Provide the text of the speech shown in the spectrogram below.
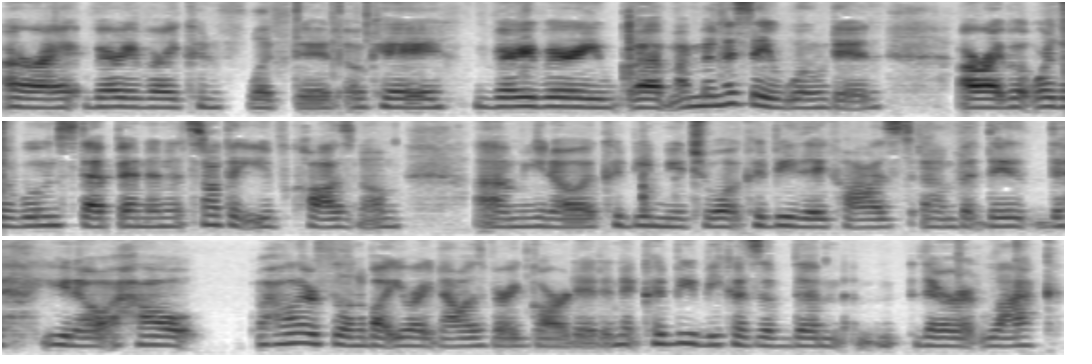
All right, very, very conflicted. Okay, very, very, um, I'm going to say wounded. All right, but where the wounds step in, and it's not that you've caused them. Um, you know, it could be mutual. It could be they caused, um, but they, they, you know, how, how they're feeling about you right now is very guarded. And it could be because of them, their lack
